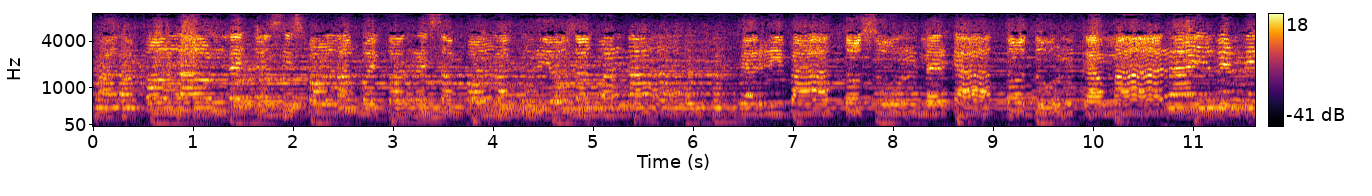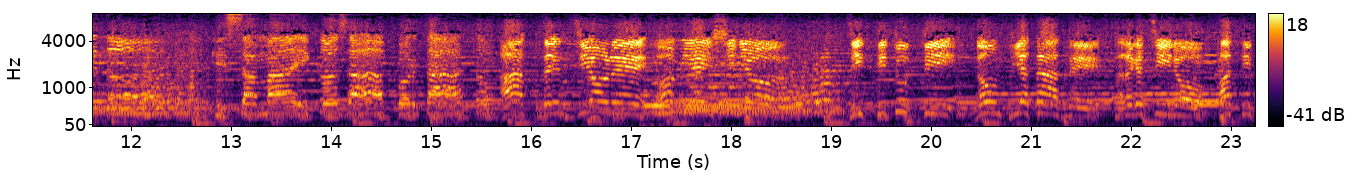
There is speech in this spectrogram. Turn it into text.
Ma la folla ondeggia si sfolla, portato. Attenzione, oh miei signor, zitti tutti, non fiatate, ragazzino, fatti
